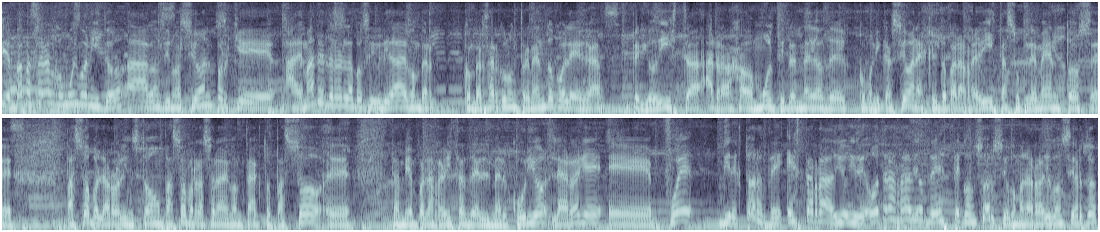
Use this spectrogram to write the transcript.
Bien, va a pasar algo muy bonito a continuación porque además de tener la posibilidad de conver- conversar con un tremendo colega, periodista, ha trabajado en múltiples medios de comunicación, ha escrito para revistas, suplementos, eh, pasó por la Rolling Stone, pasó por la zona de contacto, pasó eh, también por las revistas del Mercurio. La verdad que eh, fue director de esta radio y de otras radios de este consorcio, como la Radio Concierto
